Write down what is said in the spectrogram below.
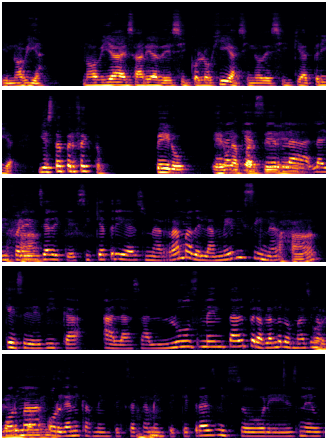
y no había, no había esa área de psicología, sino de psiquiatría. Y está perfecto, pero era Pero hay una que parte hacer de... la, la Ajá, diferencia de que psiquiatría es una rama de la medicina Ajá, que se dedica a la salud mental, pero hablándolo más de una forma Orgánicamente. exactamente, que transmisores, neu-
